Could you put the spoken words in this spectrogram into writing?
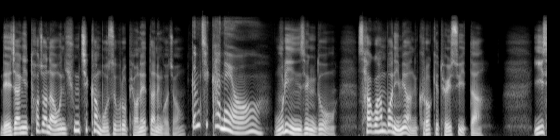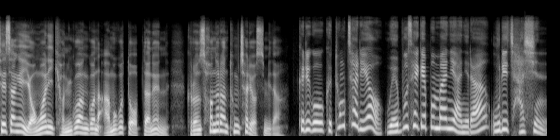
내장이 터져 나온 흉측한 모습으로 변했다는 거죠. 끔찍하네요. 우리 인생도 사고 한 번이면 그렇게 될 수 있다. 이 세상에 영원히 견고한 건 아무것도 없다는 그런 서늘한 통찰이었습니다. 그리고 그 통찰이요, 외부 세계뿐만이 아니라 우리 자신,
